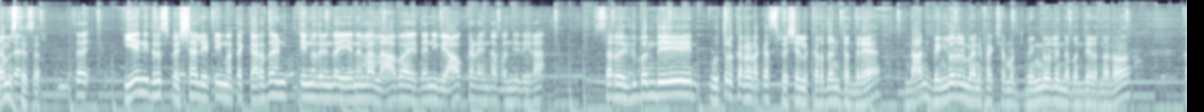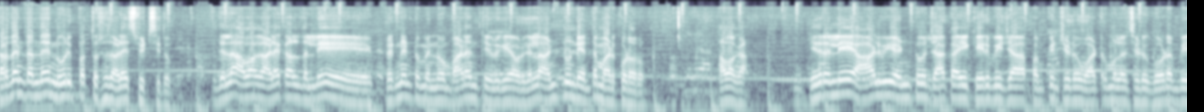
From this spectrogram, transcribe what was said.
ನಮಸ್ತೆ ಸರ್ ಸರ್ ಏನಿದ್ರು ಸ್ಪೆಷಾಲಿಟಿ ಮತ್ತೆ ಕರದಂಟು ತಿನ್ನೋದ್ರಿಂದ ಏನೆಲ್ಲ ಲಾಭ ಇದೆ? ನೀವು ಯಾವ ಕಡೆಯಿಂದ ಬಂದಿದ್ದೀರಾ? ಸರ್ ಇದು ಬಂದು ಉತ್ತರ ಕರ್ನಾಟಕ ಸ್ಪೆಷಲ್ ಕರ್ದಂಟ್ ಅಂದರೆ ನಾನು ಬೆಂಗಳೂರಲ್ಲಿ ಮ್ಯಾನುಫ್ಯಾಕ್ಚರ್ ಮಾಡ್ತೀನಿ ಬೆಂಗಳೂರಿಂದ ಬಂದಿರೋದು ನಾನು. ಕರ್ದಂಟ್ ಅಂದರೆ ನೂರಿಪ್ಪತ್ತು ವರ್ಷದ ಹಳೆ ಸ್ವೀಟ್ಸ್ ಇದು. ಇದೆಲ್ಲ ಅವಾಗ ಹಳೆ ಕಾಲದಲ್ಲಿ ಪ್ರೆಗ್ನೆಂಟ್ ಮೆನ್ನು ಬಾಣಂತಿಯವರಿಗೆ ಅವ್ರಿಗೆಲ್ಲ ಅಂಟುಂಡಿ ಅಂತ ಮಾಡ್ಕೊಡೋರು. ಅವಾಗ. ಇದರಲ್ಲಿ ಆಳ್ವಿ ಅಂಟು, ಜಾಕಾಯಿ ಕೇರು ಬೀಜ ಪಂಪಿನ್ ಸೀಡು ವಾಟರ್ ಮೆಲನ್ ಸೀಡು ಗೋಡಂಬಿ,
